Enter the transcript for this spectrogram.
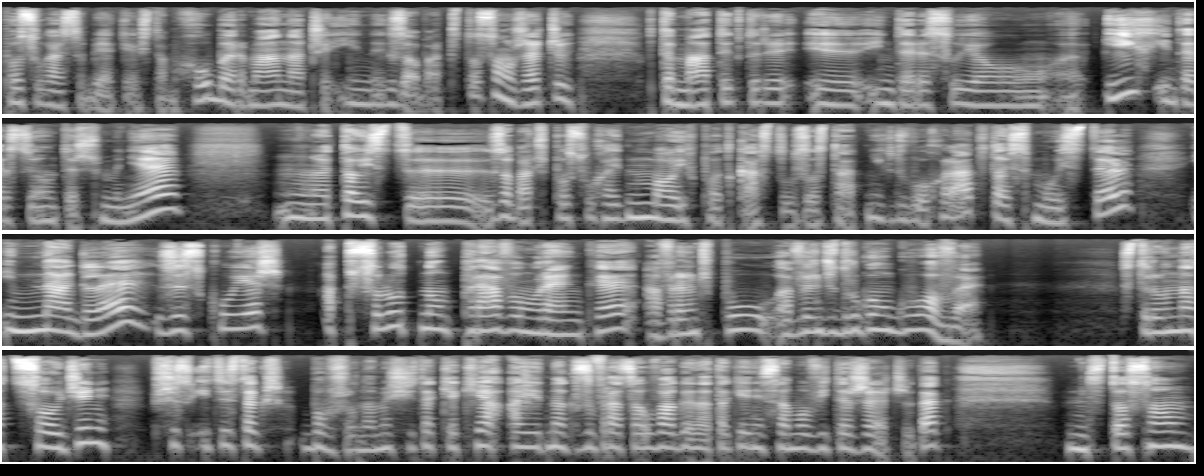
posłuchaj sobie jakiegoś tam Hubermana czy innych, zobacz. To są rzeczy, tematy, które y, interesują y, ich, interesują też mnie. Mm, to jest, y, zobacz, posłuchaj moich podcastów z ostatnich dwóch lat, to jest mój styl i nagle zyskujesz absolutną prawą rękę, a wręcz pół, a wręcz drugą głowę, z którą na co dzień wszystko, i to jest tak, że Boże, ona myśli tak jak ja, a jednak zwraca uwagę na takie niesamowite rzeczy, tak? Więc to są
